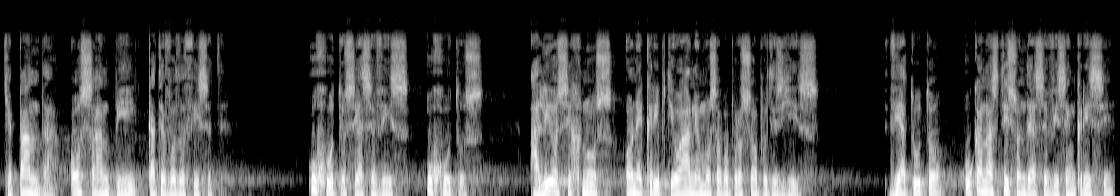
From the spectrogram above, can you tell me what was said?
Και πάντα όσα αν πει κατεβοδοθήσετε. Ουχούτος οι ασεβείς, ουχούτος, αλλίως συχνούς ον εκρύπτει ο άνεμος από προσώπου της γης. Δια τούτο ούκ αναστήσονται ασεβείς εν κρίση,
